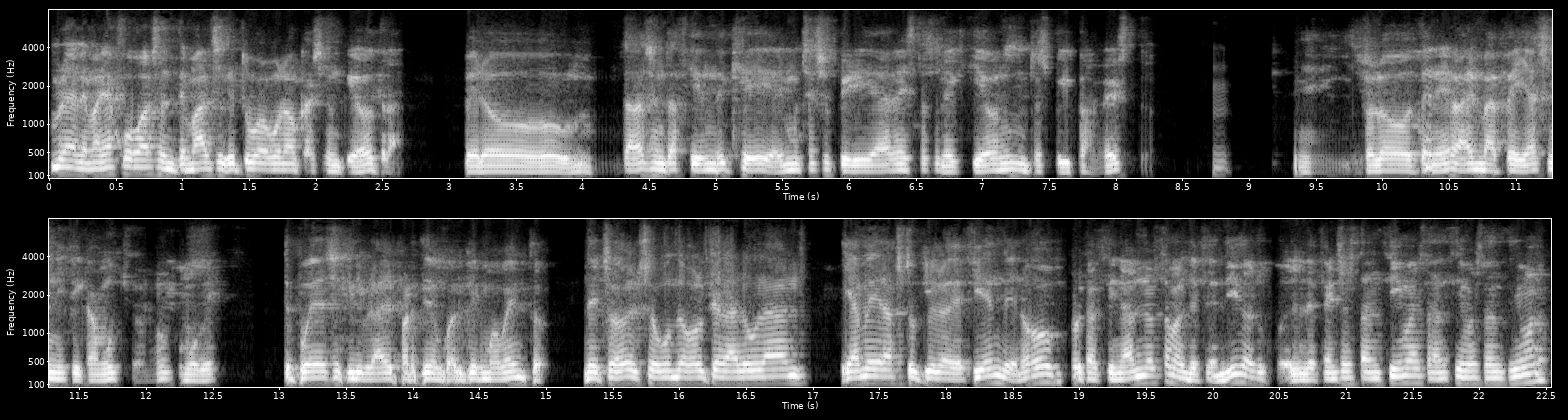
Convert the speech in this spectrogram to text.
Hombre, Alemania juega bastante mal, sí que tuvo alguna ocasión que otra, pero da la sensación de que hay mucha superioridad en esta selección respecto al resto. Mm. Eh, Y solo tener a Mbappé ya significa mucho, ¿no? Como que te puedes equilibrar el partido en cualquier momento. De hecho, el segundo gol que da Lulan, ya me dirás tú quién lo defiende, ¿no? Porque al final no está mal defendido. El defensa está encima, está encima, está encima.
